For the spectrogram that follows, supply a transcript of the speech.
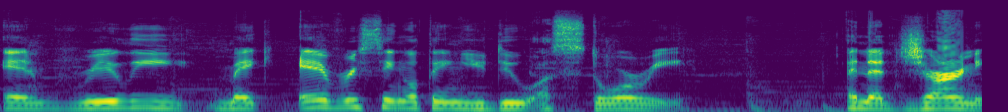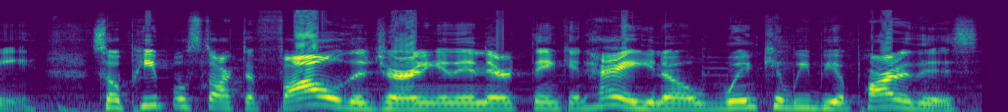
and really make every single thing you do a story and a journey. So people start to follow the journey and then they're thinking, hey, you know, when can we be a part of this?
